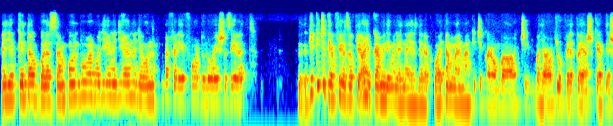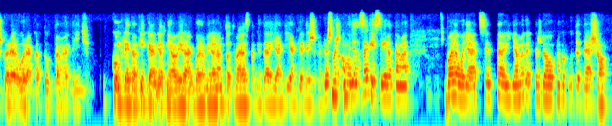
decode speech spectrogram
egyébként abból a szempontból, hogy én egy ilyen nagyon befelé forduló és az élet Kicsit ilyen filozófia, anyukám mindig mondja, hogy nehéz gyerek voltam, mert már kicsi karomban, vagy a tyúk vagy a tojás kérdéskörrel órákat tudtam őt így konkrétan kikergetni a világból, amire nem tudott választani, de ilyen, ilyen kérdésekre keresem. És amúgy ez az egész életemet valahogy átszőtte, így a mögöttes dolgoknak a kutatása.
